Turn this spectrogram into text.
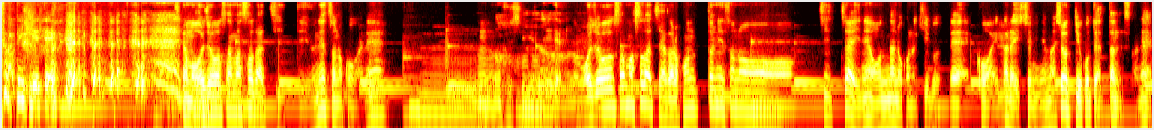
取り入れて。しかもお嬢様育ちっていうねその子がね。うん。うん、不思議な。お嬢様育ちやから本当にそのちっちゃいね女の子の気分で怖いから一緒に寝ましょうっていうことやったんですかね。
